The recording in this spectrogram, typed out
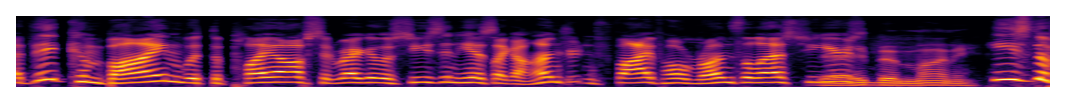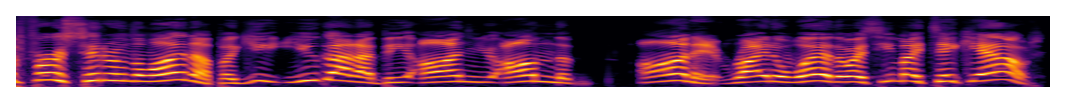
I think combined with the playoffs and regular season, he has like 105 home runs the last few Yeah, years. he's been money. He's the first hitter in the lineup. Like you you got to be on your on the on it right away, otherwise he might take you out.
